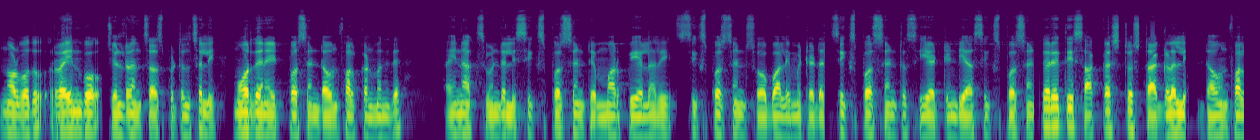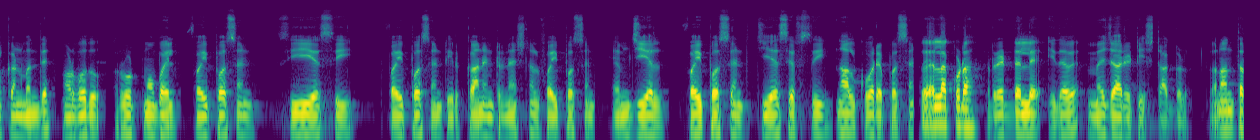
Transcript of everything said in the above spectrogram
ನೋಡ್ಬೋದು ರೈನ್ಬೋ ಚಿಲ್ಡ್ರನ್ಸ್ ಹಾಸ್ಪಿಟಲ್ಸಲ್ಲಿ more than eight percent down fall ಕಂಡು ಬಂದಿದೆ ಐನಾಕ್ಸ್ ವಿಂಡಲ್ಲಿ six percent M R P L ಅಲ್ಲಿ six percent Sobha limited six percent CEAT India six percent ಇದೇ ರೀತಿ ಸಾಕಷ್ಟು ಸ್ಟಾಕ್ಗಳಲ್ಲಿ ಡೌನ್ಫಾಲ್ ಡೌನ್ ಫಾಲ್ ಕಂಡು ಬಂದಿದೆ ನೋಡಬಹುದು Route Mobile five percent CSC five percent Ircon International five percent M G L five percent G S F C ನಾಲ್ಕೂವರೆ ಪರ್ಸೆಂಟ್ ಎಲ್ಲ ಕೂಡ ರೆಡ್ ಅಲ್ಲೇ ಇದಾವೆ ಮೆಜಾರಿಟಿ ಸ್ಟಾಕ್ಗಳು ಗಳು. ನಂತರ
